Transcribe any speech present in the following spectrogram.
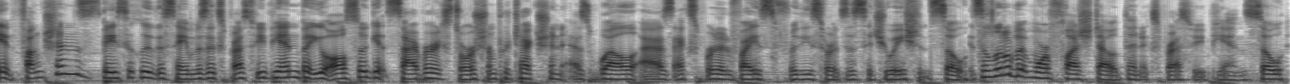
it functions basically the same as ExpressVPN, but you also get cyber extortion protection as well as expert advice for these sorts of situations. So it's a little bit more fleshed out than ExpressVPN. So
